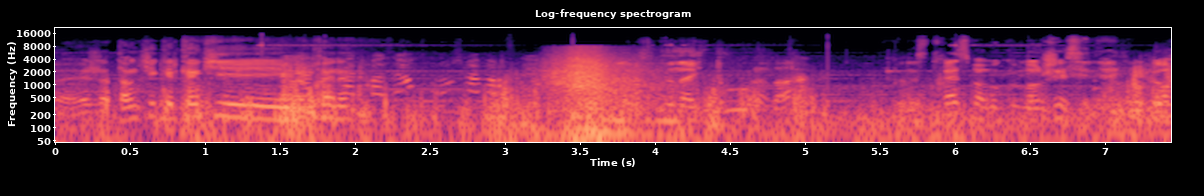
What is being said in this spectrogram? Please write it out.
Ouais, J'attends qu'il y ait quelqu'un qui me prenne. pas trois heures, sinon je vais avoir peur. Il faut qu'on aille tout là-bas. Peu de stress, pas beaucoup mangé ces derniers jours.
